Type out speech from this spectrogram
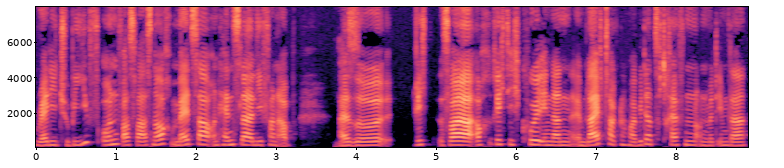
Ready to Beef und was war es noch? Melzer und Hensler liefern ab. Also es war auch richtig cool, ihn dann im Live-Talk nochmal wieder zu treffen und mit ihm da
